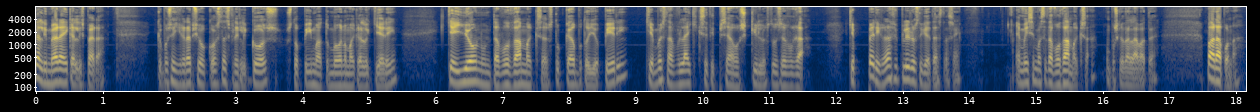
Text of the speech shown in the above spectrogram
καλημέρα ή καλησπέρα. Και όπως έχει γράψει ο Κώστας Φρελικός στο ποίημα του με όνομα Καλοκαίρι, και λιώνουν τα βοδάμαξα του κάμπου το λιοπύρι και μέσα στα βλάκι ξεδιψά ο σκύλος του ζευγά. Και περιγράφει πλήρως την κατάσταση. Εμείς είμαστε τα βοδάμαξα, όπως καταλάβατε. Παράπονα.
